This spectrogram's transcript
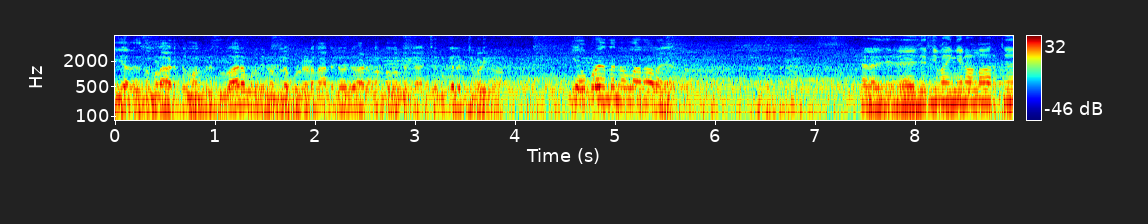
സ്ത്രീ അത് നമ്മളെ അടുത്ത മന്ത്രി സുധാരം പറഞ്ഞിട്ടുണ്ടല്ലോ. പുള്ളിയുടെ നാട്ടിൽ വല്ല വരണമെന്നുണ്ടെങ്കിൽ ആ ചെറുക്കലടിച്ച് പഠിക്കണം. ഈ അഭിപ്രായം തന്നെ ഉള്ള ആളാണ് ഞാൻ. അല്ല ശരിക്കും ഇങ്ങനെയുള്ളവർക്ക്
